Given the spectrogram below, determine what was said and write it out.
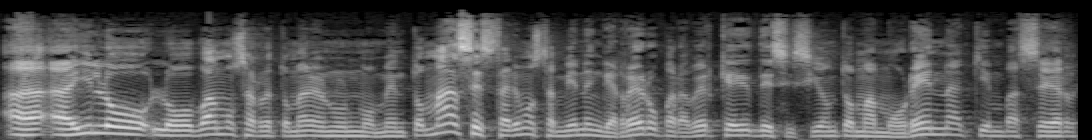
ahí lo, lo vamos a retomar en un momento más. Estaremos también en Guerrero para ver qué decisión toma Morena, quién va a ser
